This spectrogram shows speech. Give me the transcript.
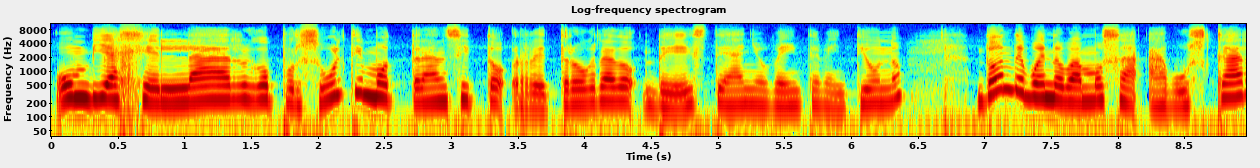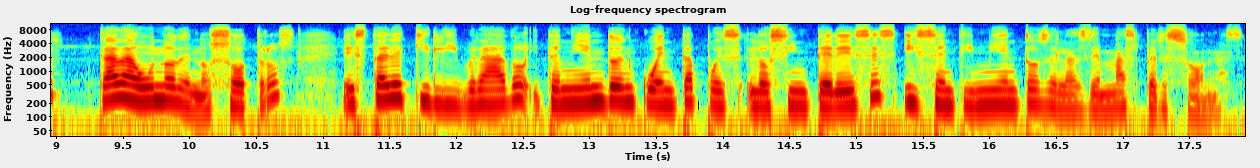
Un viaje largo por su último tránsito retrógrado de este año 2021, donde bueno vamos a, a buscar cada uno de nosotros estar equilibrado y teniendo en cuenta pues los intereses y sentimientos de las demás personas.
